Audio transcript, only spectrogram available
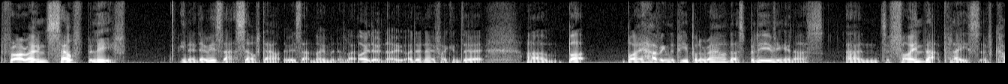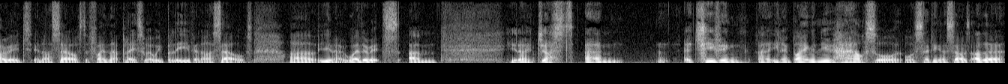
for our own self belief, you know, there is that self doubt. There is that moment of like, I don't know, I don't know if I can do it. Um, but by having the people around us believing in us and to find that place of courage in ourselves, to find that place where we believe in ourselves, uh, you know, whether it's um, you know just um, achieving, uh, you know, buying a new house or or setting ourselves other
